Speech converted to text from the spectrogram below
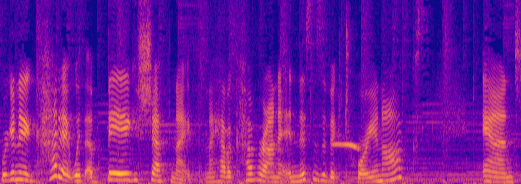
We're gonna cut it with a big chef knife and I have a cover on it and this is a Victorinox and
